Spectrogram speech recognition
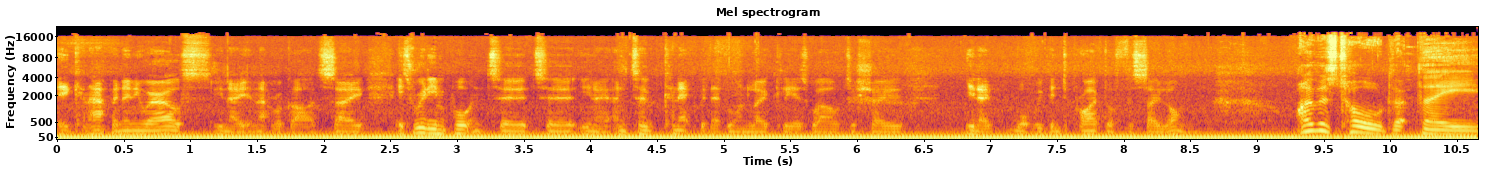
It can happen anywhere else you know in that regard. So it's really important to to you know and to connect with everyone locally as well to show you know what we've been deprived of for so long. I was told that they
